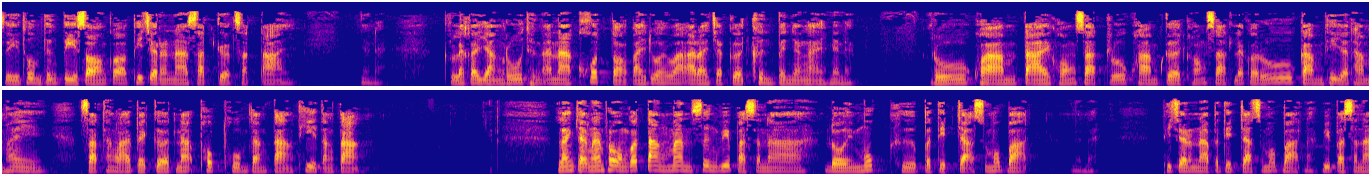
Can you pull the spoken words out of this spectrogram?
สี่ทุ่มถึงตีสองก็พิจารณาสัตว์เกิดสัตว์ตายเนี่ยนะแล้วก็ยังรู้ถึงอนาคตต่อไปด้วยว่าอะไรจะเกิดขึ้นเป็นยังไงเนี่ยนะ รู้ความตายของสัตว์ รู้ความเกิดของสัตว์ แล้วก็รู้กรรมที่จะทำให้สัตว์ทั้งหลายไปเกิดณภพภูมิต่างๆ ที่ต่างๆ หลังจากนั้นพระองค์ก็ตั้งมั่นซึ่งวิปัสสนาโดยมุกคือปฏิจจสมุปบาทนั่นนะพิจารณาปฏิจจสมุปบาทนะวิปัสสนา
